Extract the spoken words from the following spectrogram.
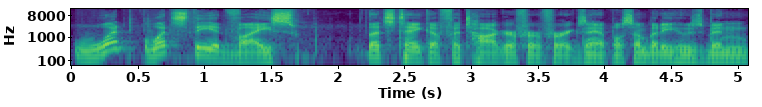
What what's the advice let's take a photographer for example somebody who's been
